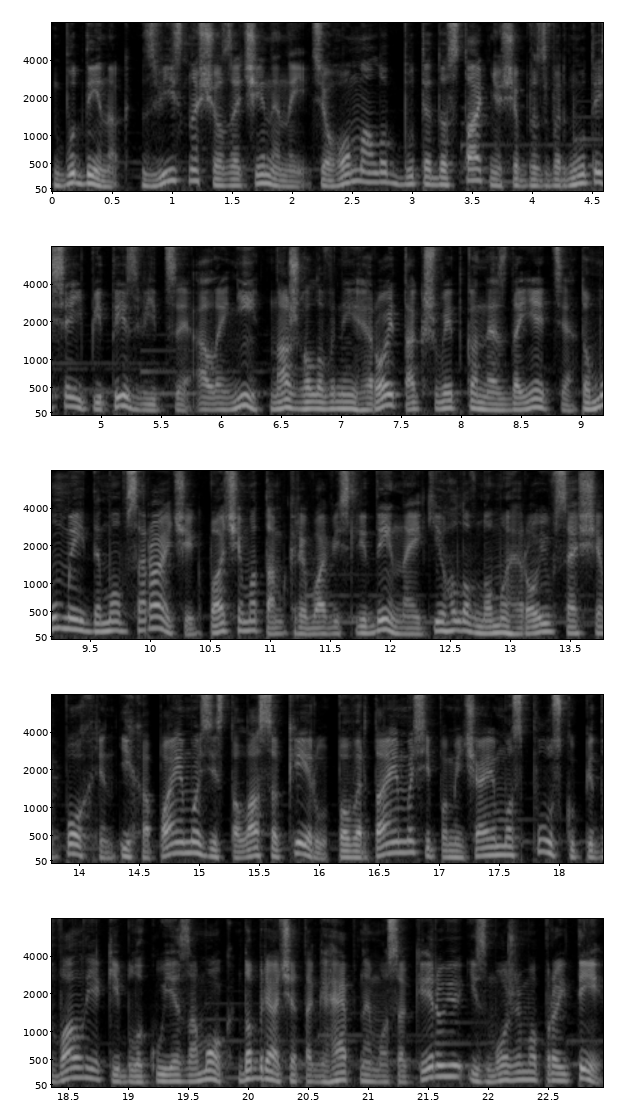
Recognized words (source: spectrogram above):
будинок. Звісно, що зачинений. Цього мало б бути достатньо, щоб розвернутися і піти звідси, але ні, наш головний герой так швидко не здається. Тому ми йдемо в сарайчик, бачимо там криваві сліди, на які головному герою все ще похрін, і хапаємо зі стола сокиру, повертаємось і помічаємо спуск у підвал, який блокує замок. Добряче так гепнемо сокирою і зможемо пройти.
